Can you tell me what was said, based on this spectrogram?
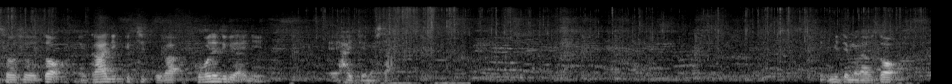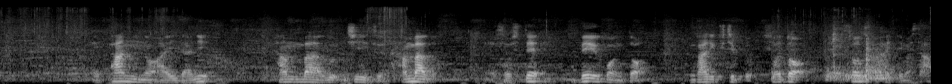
そうするとガーリックチップがこぼれるぐらいに入っていました。見てもらうとパンの間にハンバーグ、チーズ、ハンバーグ、そしてベーコンとガーリックチップ、それとソースが入っていました。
